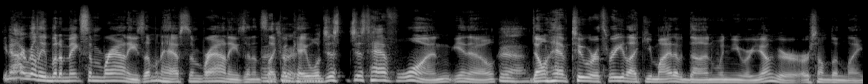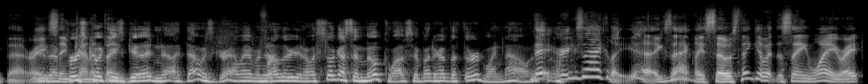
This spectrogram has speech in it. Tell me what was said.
you know, I really want to make some brownies. I'm going to have some brownies. And it's That's like, right. okay, well, just, just have one, you know, Yeah. don't have two or three like you might have done when you were younger or something like that, right? Yeah, that Same first kind of cookie's thing. good, and uh, that was great. I'm having another. You know, I still got some milk left, so I better have the third one now. That- So- exactly. Yeah, exactly. So think of it the same way, right?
